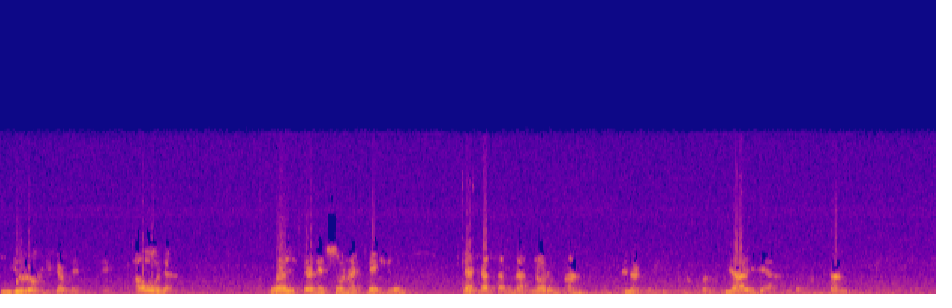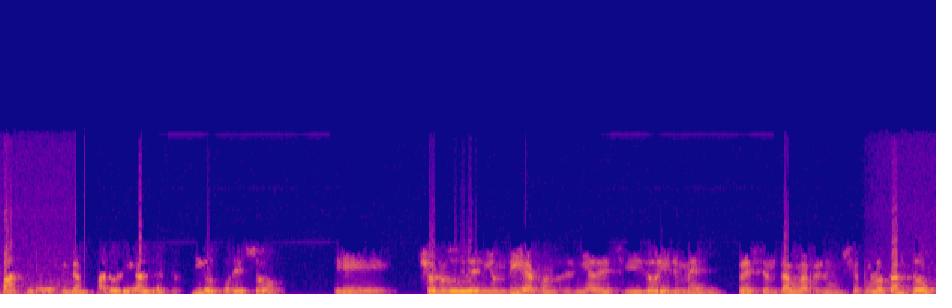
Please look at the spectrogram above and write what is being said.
Ideológicamente. Ahora, radicales son aquellos que acatan las normas de la Constitución partidaria, están bajo el amparo legal del partido, por eso eh, yo no dudé ni un día cuando tenía decidido irme presentar la renuncia. Por lo tanto,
